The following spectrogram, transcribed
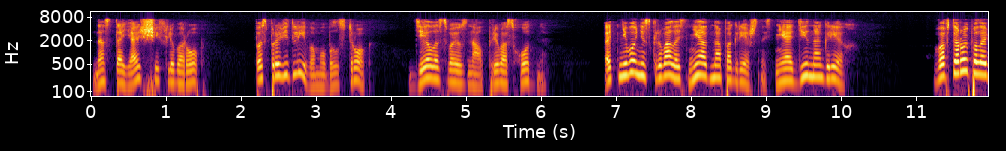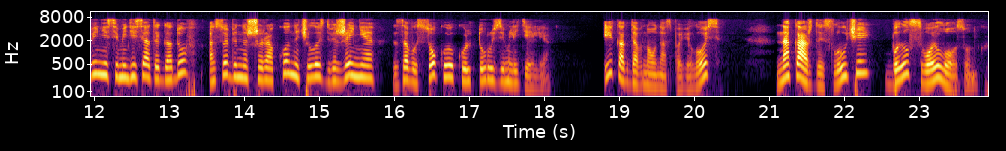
«настоящий хлебороб». По-справедливому был строг, дело свое знал превосходно. От него не скрывалась ни одна погрешность, ни один огрех. Во второй половине 70-х годов особенно широко началось движение за высокую культуру земледелия. И, как давно у нас повелось, на каждый случай был свой лозунг.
